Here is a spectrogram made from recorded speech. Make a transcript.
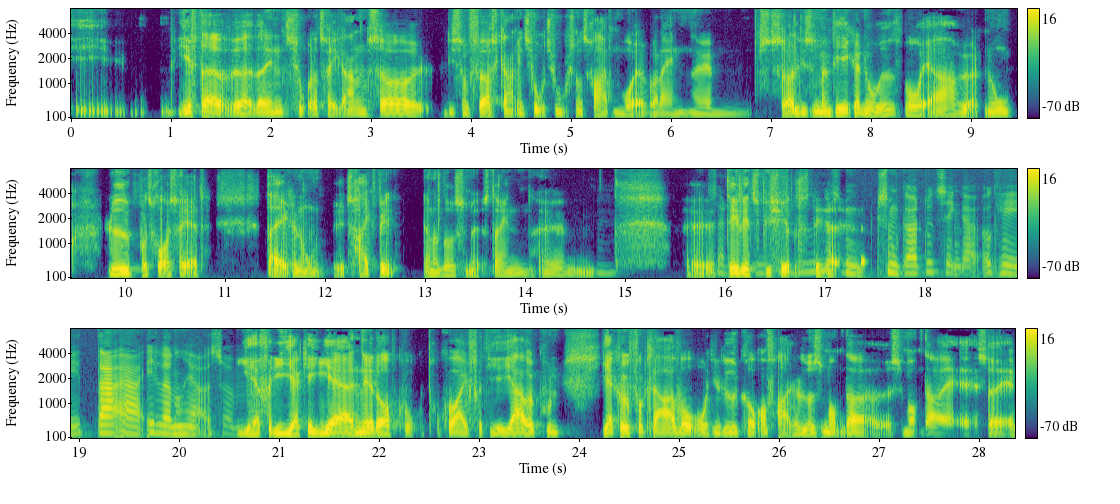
øh, efter at have været derinde to eller tre gange, så ligesom første gang i 2013, hvor jeg var derinde, øh, så ligesom man vækker noget, hvor jeg har hørt nogle lyde, på trods af, at der ikke er nogen øh, trækvind eller noget som helst derinde. Øh, øh, det er lidt specielt, det her. Som, som gør, at du tænker, okay, der er et eller andet her, som... Ja, fordi jeg kan, ja, netop ko- ko- korrekt, fordi jeg er jo ikke kun, jeg kan jo ikke forklare, hvor, hvor de lyde kommer fra. Det lyder som om, der, som om der er, altså, er-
